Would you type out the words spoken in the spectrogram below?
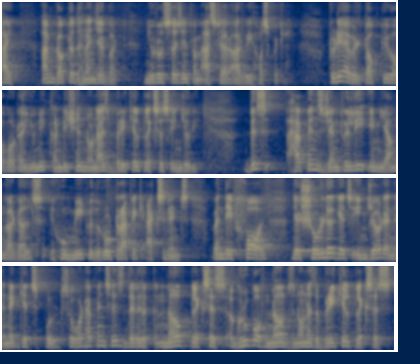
Hi, I'm Dr. Dhananjay Bhat, neurosurgeon from Aster RV Hospital. Today I will talk to you about a unique condition known as brachial plexus injury. This happens generally in young adults who meet with road traffic accidents. When they fall, their shoulder gets injured and the neck gets pulled. So what happens is there is a nerve plexus, a group of nerves known as the brachial plexus.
